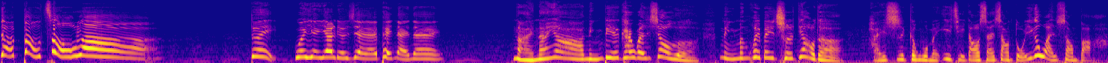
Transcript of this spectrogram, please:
他报仇啦！对，我也要留下来陪奶奶。奶奶呀，您别开玩笑了，你们会被吃掉的。还是跟我们一起到山上躲一个晚上吧。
